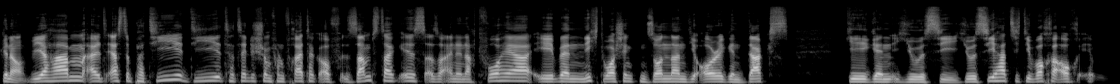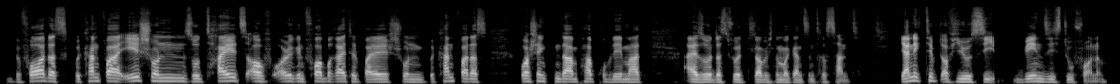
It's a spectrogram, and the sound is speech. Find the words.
genau. Wir haben als erste Partie, die tatsächlich schon von Freitag auf Samstag ist, also eine Nacht vorher, eben nicht Washington, sondern die Oregon Ducks gegen USC. USC hat sich die Woche auch, äh, bevor das bekannt war, eh schon so teils auf Oregon vorbereitet, weil schon bekannt war, dass Washington da ein paar Probleme hat. Also das wird, glaube ich, nochmal ganz interessant. Yannick tippt auf USC. Wen siehst du vorne?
